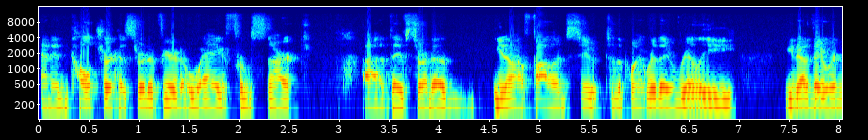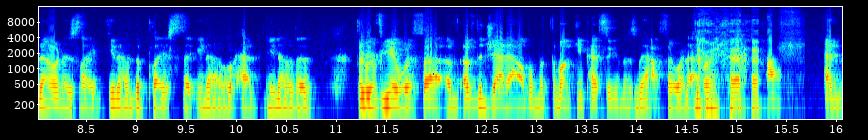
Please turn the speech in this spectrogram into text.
and in culture has sort of veered away from snark. Uh, they've sort of you know followed suit to the point where they really you know they were known as like you know the place that you know had you know the the review with uh, of, of the Jet album with the monkey pissing in his mouth or whatever, uh, and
